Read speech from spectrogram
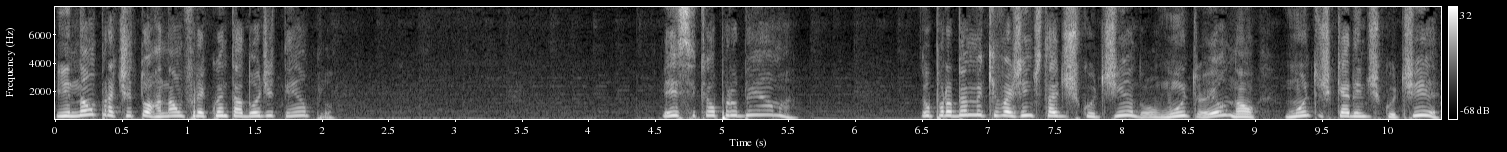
e não para te tornar um frequentador de templo. Esse é o problema. O problema é que a gente está discutindo, ou muito, eu não, muitos querem discutir,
